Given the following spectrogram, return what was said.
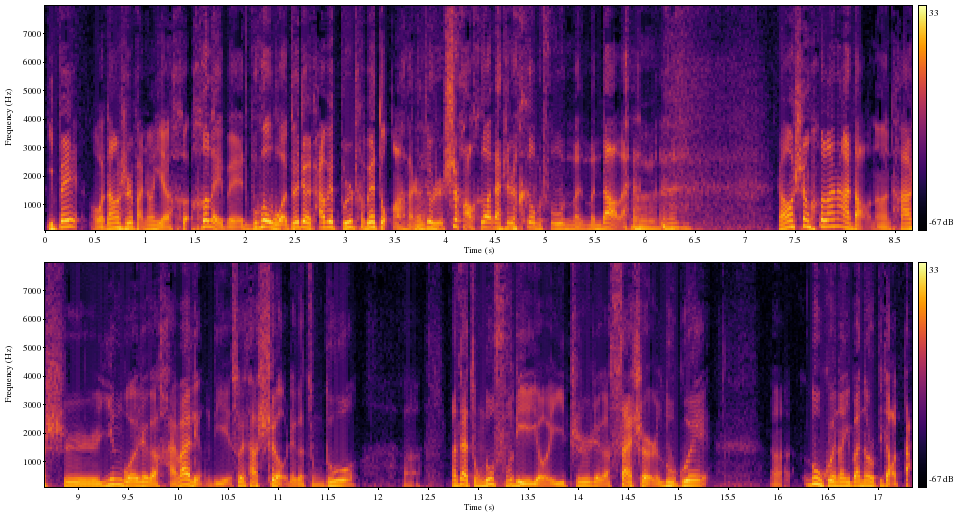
一杯。我当时反正也喝喝了一杯，不过我对这个咖啡不是特别懂啊，反正就是是好喝，但是喝不出门门道来。嗯 然后圣赫拉纳岛呢，它是英国这个海外领地，所以它设有这个总督啊。那在总督府邸有一只这个塞舌尔陆龟，呃，陆龟呢一般都是比较大，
